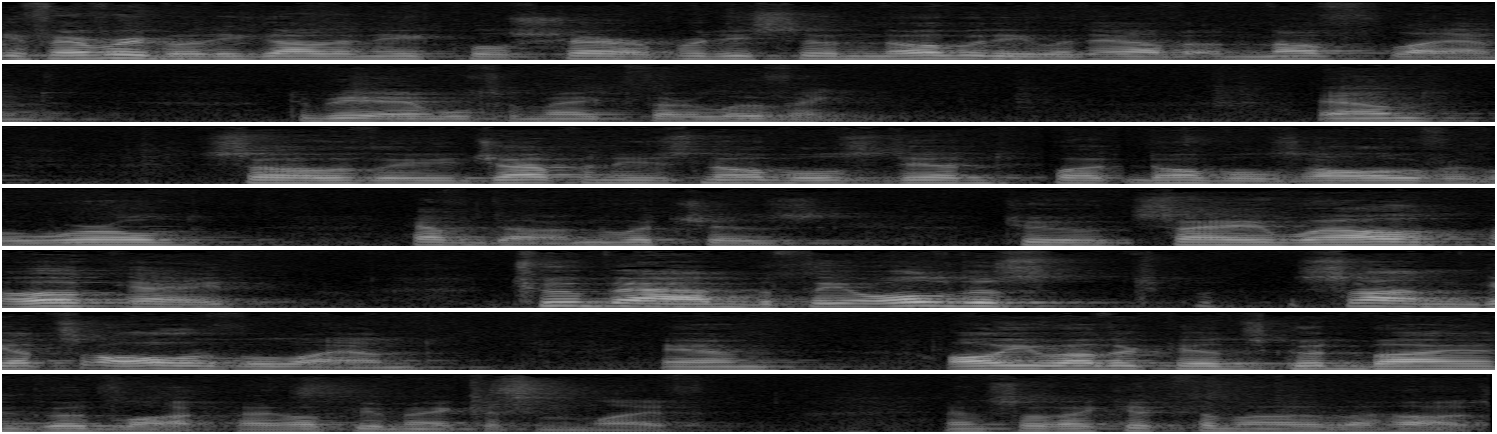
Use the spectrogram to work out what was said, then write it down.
if everybody got an equal share, pretty soon nobody would have enough land to be able to make their living. And so the Japanese nobles did what nobles all over the world have done, which is to say, well, okay, too bad, but the oldest son gets all of the land, and all you other kids, goodbye and good luck. I hope you make it in life. And so they kicked them out of the house.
